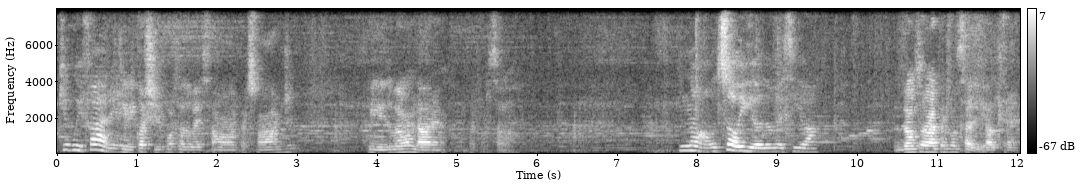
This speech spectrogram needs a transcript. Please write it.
Che vuoi Che fare? di qua ci riporta dove stavano i personaggi. Quindi dobbiamo andare per forza là. No, lo so io dove si va. Dobbiamo tornare per forza lì, al 3.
